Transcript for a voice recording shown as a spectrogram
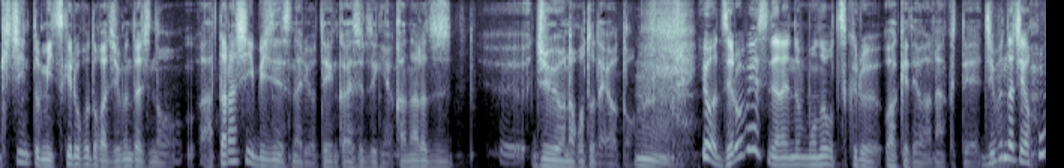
きちんと見つけることが自分たちの新しいビジネスなりを展開する時には必ずえー重要なことだよと、うん。要はゼロベースで何のものを作るわけではなくて自分たちが本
